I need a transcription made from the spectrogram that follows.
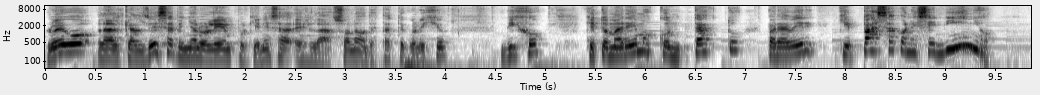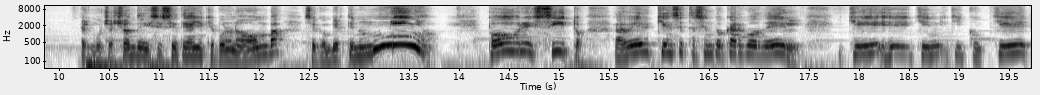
Luego, la alcaldesa de Peñalolén, porque en esa es la zona donde está este colegio, dijo que tomaremos contacto para ver qué pasa con ese niño. El muchachón de 17 años que pone una bomba se convierte en un niño. Pobrecito, a ver quién se está haciendo cargo de él, ¿Qué, eh, con qué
